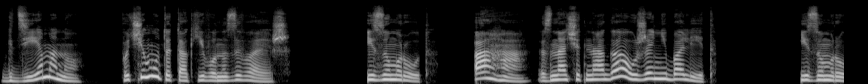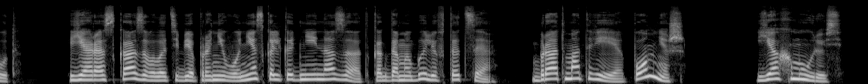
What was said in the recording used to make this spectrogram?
К демону? Почему ты так его называешь? Изумруд. Ага, значит, нога уже не болит. Изумруд. Я рассказывала тебе про него несколько дней назад, когда мы были в ТЦ. Брат Матвея, помнишь? Я хмурюсь,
